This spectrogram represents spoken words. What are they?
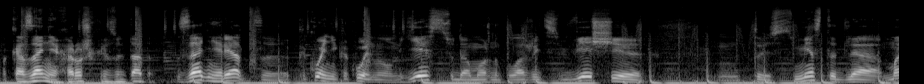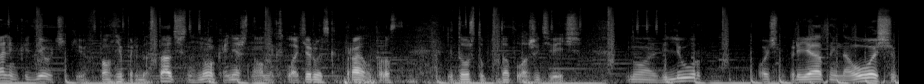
показания хороших результатов. Задний ряд э, какой-никакой, но он есть. Сюда можно положить вещи. То есть места для маленькой девочки вполне предостаточно. Но, конечно, он эксплуатируется, как правило, просто для того, чтобы туда положить вещи. Ну а велюр очень приятный на ощупь.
